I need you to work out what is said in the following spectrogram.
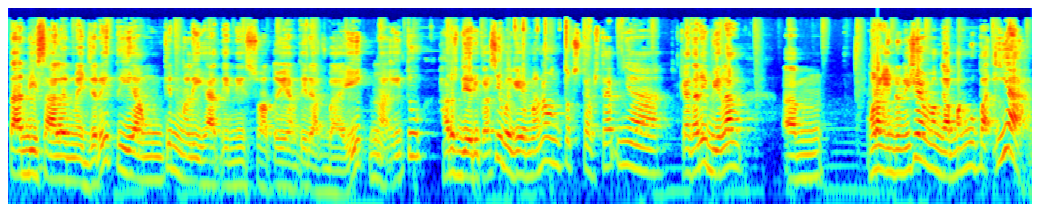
tadi silent majority yang mungkin melihat ini suatu yang tidak baik, nah itu harus diedukasi bagaimana untuk step-stepnya. Kayak tadi bilang, em, orang Indonesia memang gampang lupa. Iya,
